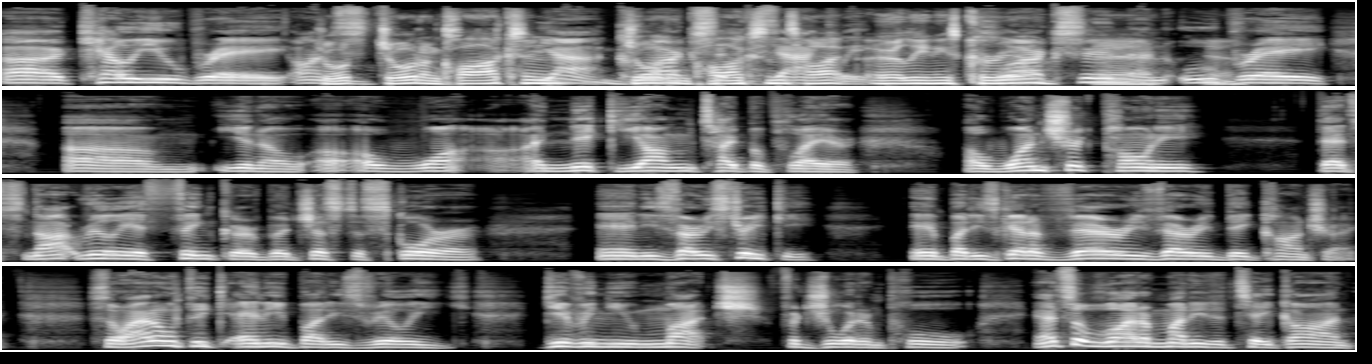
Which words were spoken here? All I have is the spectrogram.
uh, Kelly Oubre on Jordan, Jordan Clarkson. Yeah, Jordan Clarkson, Clarkson exactly. type early in his career. Clarkson Yeah, and yeah. Oubre, um, you know, a, a a Nick Young type of player, a one trick pony that's not really a thinker but just a scorer, and he's very streaky. And, but he's got a very very big contract, so I don't think anybody's really giving you much for Jordan Poole. That's a lot of money to take on.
